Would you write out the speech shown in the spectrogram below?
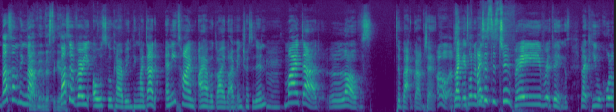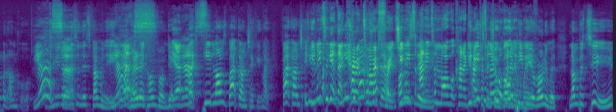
that's something that Private investigator. that's a very old school Caribbean thing. My dad, anytime I have a guy that I'm interested in, Mm. my dad loves to background check. Oh, like it's one of My his sisters two favorite things. Like he will call up an uncle. Yes. Do you know this and this family? Yes. Where do they come from? Do you- Yeah. Yes. Like he loves background checking. Like background. If You come need back- to get that you need to character background check. reference. You need to, I need to know what kind of You need to know you're what kind rolling of people with. you're rolling with. Number two,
